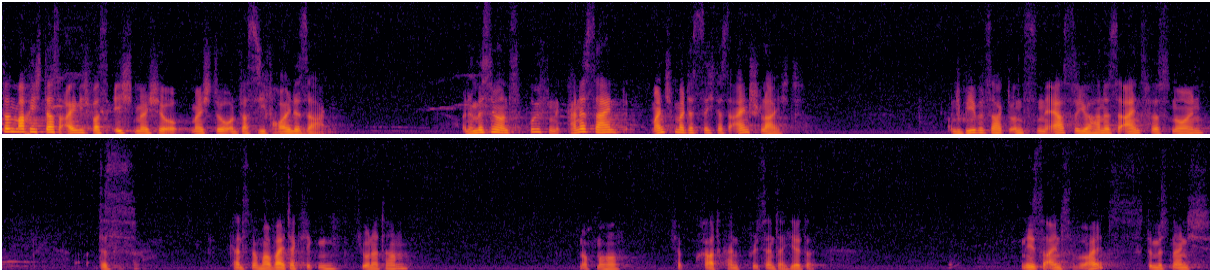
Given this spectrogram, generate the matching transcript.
dann mache ich das eigentlich, was ich möchte, möchte und was die Freunde sagen. Und dann müssen wir uns prüfen, kann es sein, manchmal, dass sich das einschleicht? Und die Bibel sagt uns in 1. Johannes 1, Vers 9, das kannst du nochmal weiterklicken, Jonathan. Nochmal, ich habe gerade keinen Presenter hier. Nächste eins weit, da müssten eigentlich,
